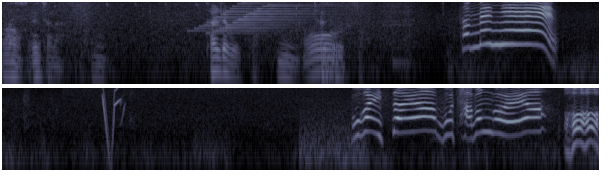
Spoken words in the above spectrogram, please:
어, 괜찮아. 응. 잘 되고 있어. 응, 잘 오. 되고 있어. 선배님! 뭐가 있어요? 뭐 잡은 거예요? 어.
